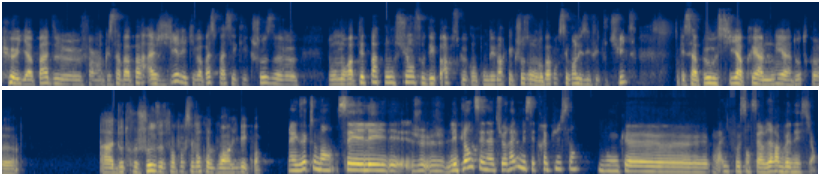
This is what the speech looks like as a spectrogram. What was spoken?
qu'il y a que ça va pas agir et qu'il va pas se passer quelque chose euh, dont on n'aura peut-être pas conscience au départ parce que quand on démarre quelque chose on ne voit pas forcément les effets tout de suite et ça peut aussi après amener à d'autres euh, à d'autres choses sans forcément qu'on le voit arriver quoi. Exactement. C'est les, plantes c'est naturel mais c'est très puissant donc euh, il faut s'en servir à bon escient.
